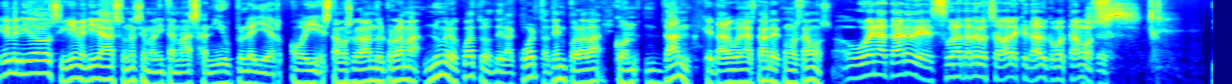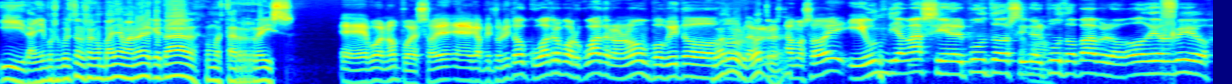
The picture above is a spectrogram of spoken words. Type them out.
Bienvenidos y bienvenidas una semanita más a New Player. Hoy estamos grabando el programa número 4 de la cuarta temporada con Dan. ¿Qué tal? Buenas tardes, ¿cómo estamos? Buenas tardes, buenas tardes los chavales, ¿qué tal? ¿Cómo estamos? Y también, por supuesto, nos acompaña Manuel. ¿Qué tal? ¿Cómo estás, Reis? Eh, bueno, pues hoy en el capitulito 4x4, ¿no? Un poquito 4x4, todoterreno ¿eh? estamos hoy. Y un día más sin el puto, sin el puto Pablo. Oh, Dios mío.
